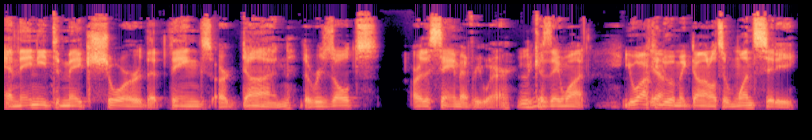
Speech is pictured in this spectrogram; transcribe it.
and they need to make sure that things are done. The results are the same everywhere Mhm. because they want you walk Yeah. into a McDonald's in one city,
